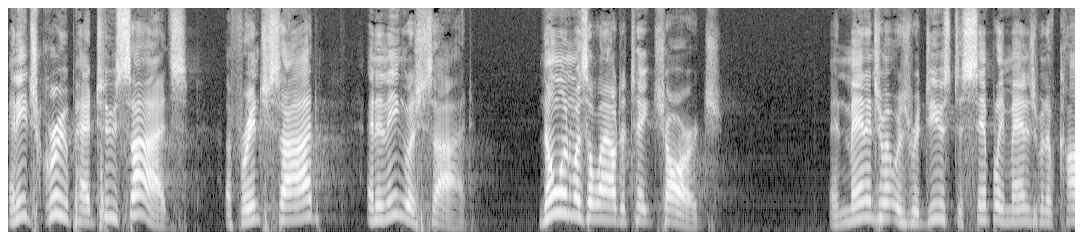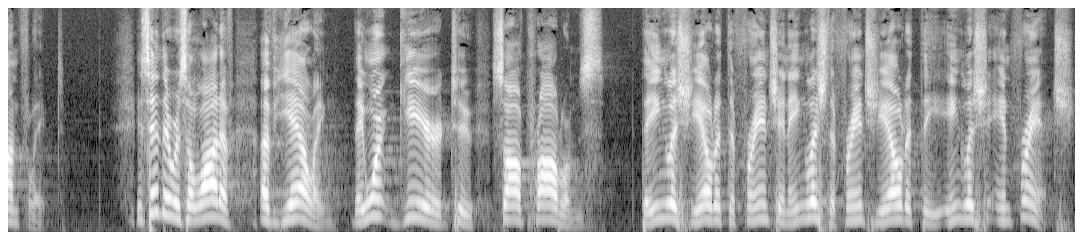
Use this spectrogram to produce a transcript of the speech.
And each group had two sides a French side and an English side. No one was allowed to take charge, and management was reduced to simply management of conflict. It said there was a lot of, of yelling. They weren't geared to solve problems. The English yelled at the French in English, the French yelled at the English in French.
